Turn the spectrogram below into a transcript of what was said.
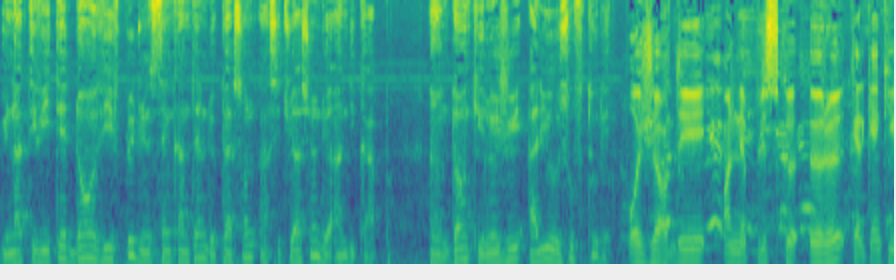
une activité dont vivent plus d'une cinquantaine de personnes en situation de handicap. Un don qui réjouit Ali Youssouf Touré. Aujourd'hui, on est plus que heureux. Quelqu'un qui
